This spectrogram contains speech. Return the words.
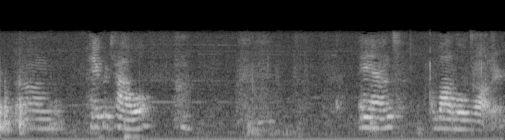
um, paper towel, and a bottle of water.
